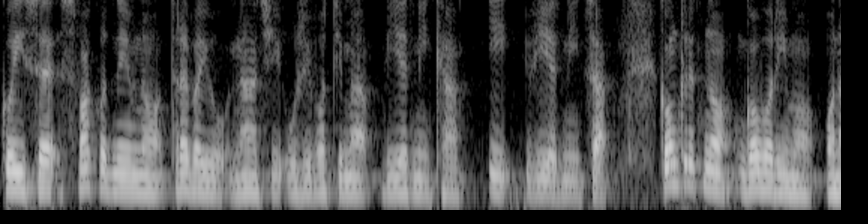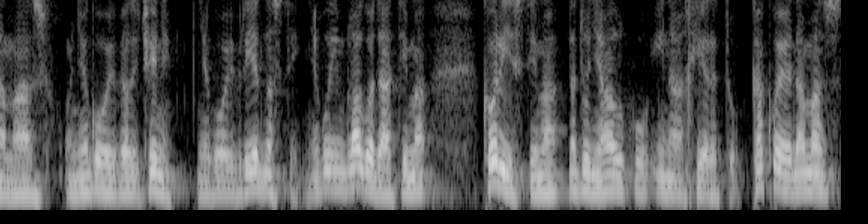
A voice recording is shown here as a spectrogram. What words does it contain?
koji se svakodnevno trebaju naći u životima vjernika i vjernica. Konkretno govorimo o namazu, o njegovoj veličini, njegovoj vrijednosti, njegovim blagodatima, koristima na dunjalku i na ahiretu. Kako je namaz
